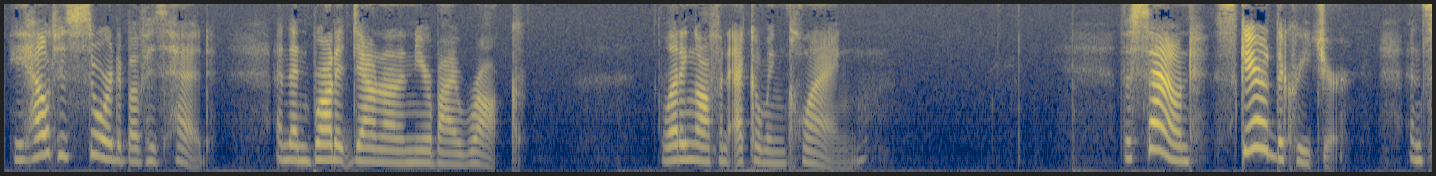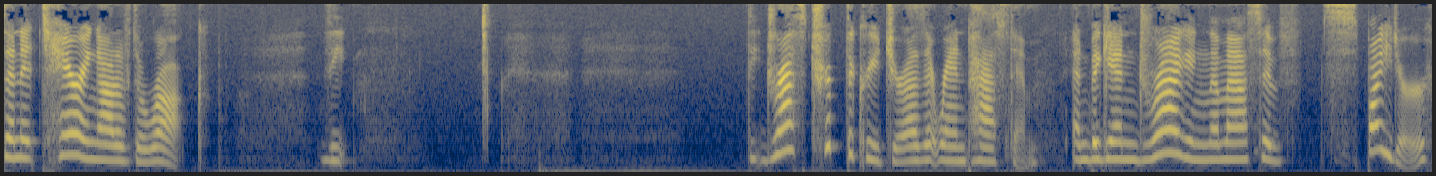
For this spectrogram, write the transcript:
He held his sword above his head, and then brought it down on a nearby rock, letting off an echoing clang. The sound scared the creature and sent it tearing out of the rock. The the Drath tripped the creature as it ran past him and began dragging the massive spider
